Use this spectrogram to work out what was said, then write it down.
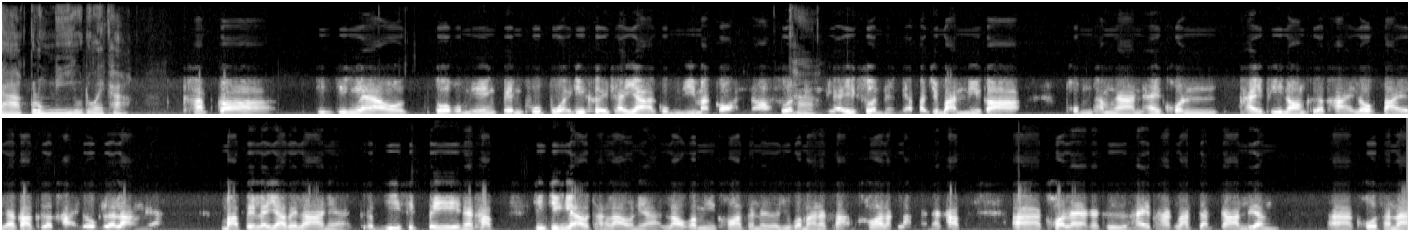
ยากลุ่มนี้อยู่ด้วยค่ะ ครับก็จริง ๆ แล้วตัวผมเองเป็นผู้ป่วยที่เคยใช้ยากลุ่มนี้มาก่อนเนาะส่วนหนึ่งและอีกส่วนหนึ่งเนี่ย ปัจจุบันนี้ก็ผมทำงานให้คน ให้พี่น้องเครือข่ายโรคไตแล้วก็เครือข่ายโรคเรื้อรังเนี่ย มาเป็นระยะเวลาเนี่ยเกือบยี่สิบปีนะครับ จริง ๆ แล้วทางเราเนี่ย เราก็มีข้อเสนออยู่ประมาณสักสามข้อหลัก ๆ นะครับ อ่า ข้อแรกก็คือให้ภาครัฐจัดการเรื่องอ่าโฆษณา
